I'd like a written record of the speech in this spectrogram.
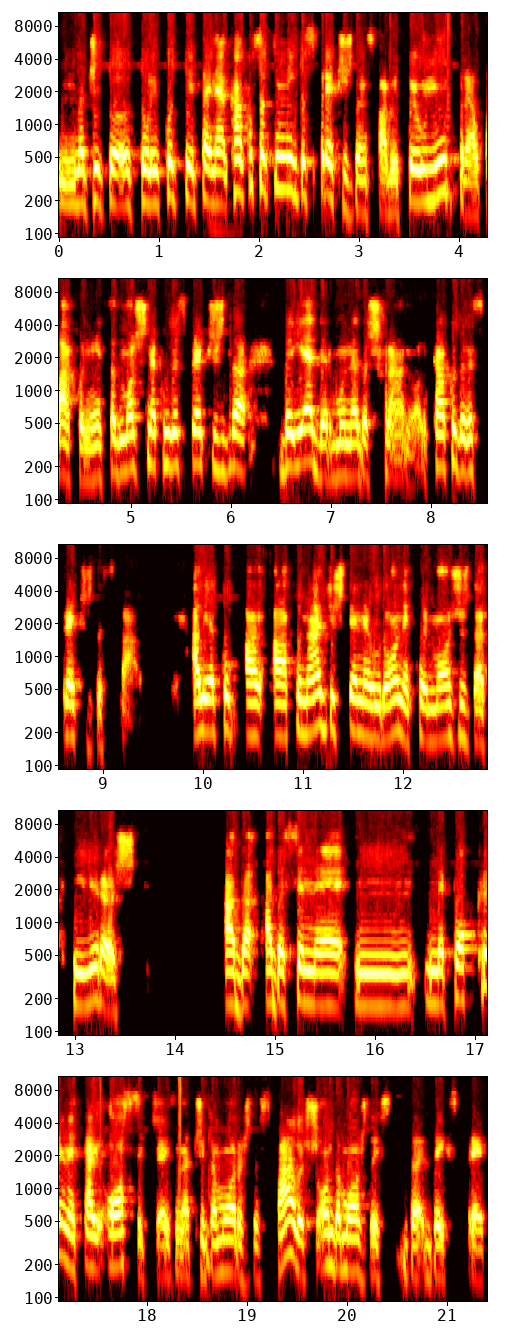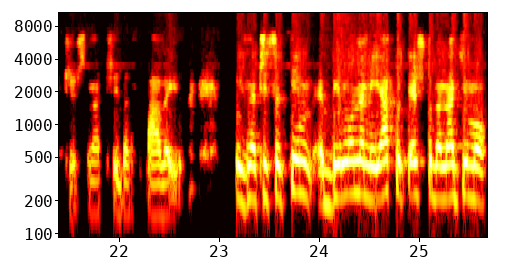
znači to, toliko ti je taj, ne, kako sad ti njih da sprečiš da ne spavaju, to je unutra, ali tako, nije sad možeš nekog da sprečiš da, da jeder mu ne daš hranu, ali kako da ga sprečiš da spava. Ali ako, a, ako nađeš te neurone koje možeš da aktiviraš a da, a da se ne, ne pokrene taj osjećaj, znači da moraš da spavaš, onda možeš da ih, da, da ih sprečiš, znači da spavaju. I znači sa tim bilo nam je jako teško da nađemo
